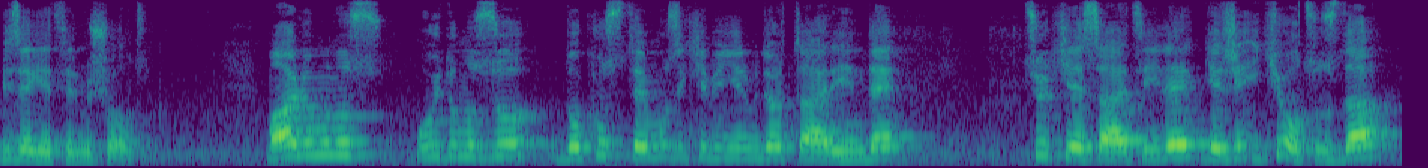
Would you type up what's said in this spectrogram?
bize getirmiş oldu. Malumunuz uydumuzu 9 Temmuz 2024 tarihinde Türkiye saatiyle gece 2.30'da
